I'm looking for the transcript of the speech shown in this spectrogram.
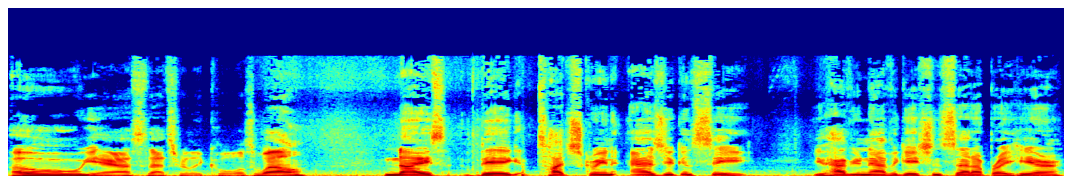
Oh yes, that's really cool as well. Nice big touchscreen as you can see. You have your navigation set up right here.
